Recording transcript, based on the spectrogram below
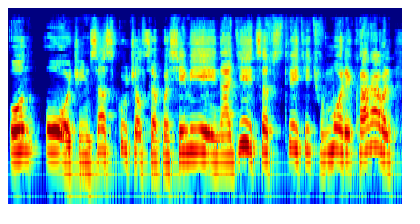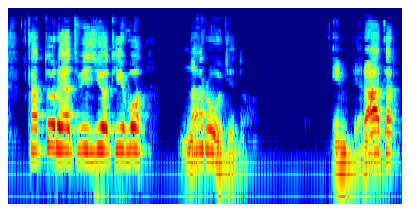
Он очень соскучился по семье и надеется встретить в море корабль, который отвезет его на родину. Император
